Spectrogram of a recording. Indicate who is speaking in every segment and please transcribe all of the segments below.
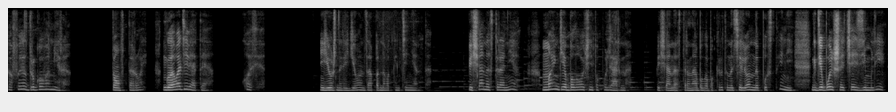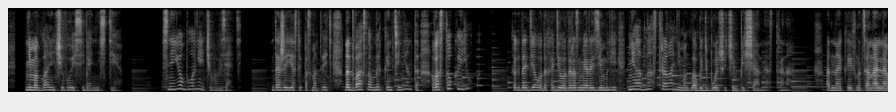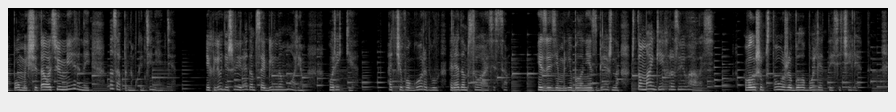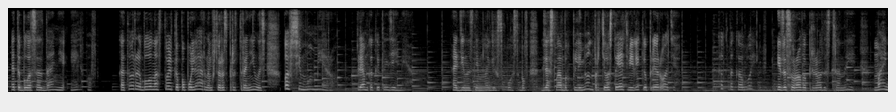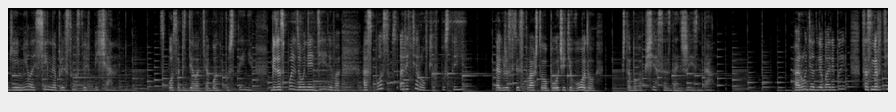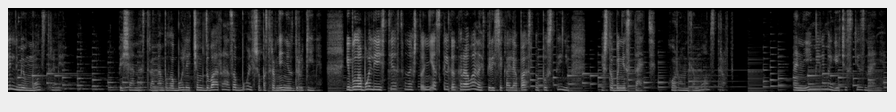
Speaker 1: Кафе из другого мира. Том 2, глава 9. Кофе. Южный регион западного континента. В песчаной стране магия была очень популярна. Песчаная страна была покрыта населенной пустыней, где большая часть земли не могла ничего из себя нести. С нее было нечего взять. Даже если посмотреть на два основных континента, Восток и Юг, когда дело доходило до размера Земли, ни одна страна не могла быть больше, чем песчаная страна. Однако их национальная помощь считалась умеренной на западном континенте. Их люди жили рядом с обильным морем, у реки, отчего город был рядом с оазисом. Из-за земли было неизбежно, что магия их развивалась. Волшебству уже было более тысячи лет. Это было создание эльфов, которое было настолько популярным, что распространилось по всему миру, прям как эпидемия. Один из немногих способов для слабых племен противостоять великой природе. Как таковой, из-за суровой природы страны, магия имела сильное присутствие в песчаной. Способ сделать огонь в пустыне без использования дерева, а способ ориентировки в пустыне. Также средства, чтобы получить воду, чтобы вообще создать жизнь там. Орудия для борьбы со смертельными монстрами. Песчаная страна была более чем в два раза больше по сравнению с другими, и было более естественно, что несколько караванов пересекали опасную пустыню, и чтобы не стать кормом для монстров, они имели магические знания.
